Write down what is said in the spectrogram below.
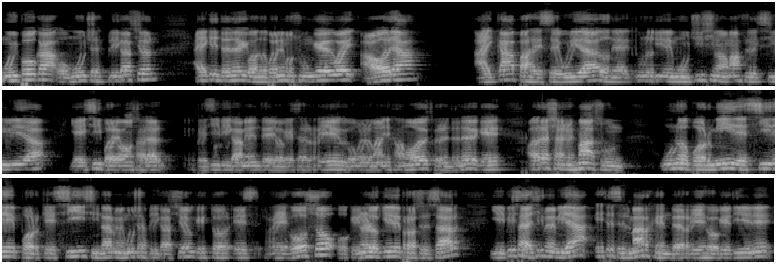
muy poca o mucha explicación? Hay que entender que cuando ponemos un gateway, ahora hay capas de seguridad donde uno tiene muchísima más flexibilidad y ahí sí podemos hablar específicamente de lo que es el riesgo y cómo lo maneja Modex, pero entender que ahora ya no es más un uno por mí decide porque sí, sin darme mucha explicación, que esto es riesgoso o que no lo quiere procesar, y empieza a decirme, mira, este es el margen de riesgo que tiene,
